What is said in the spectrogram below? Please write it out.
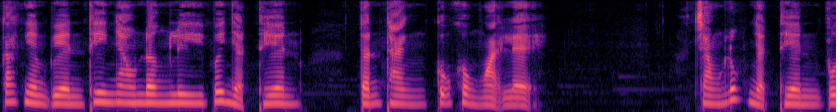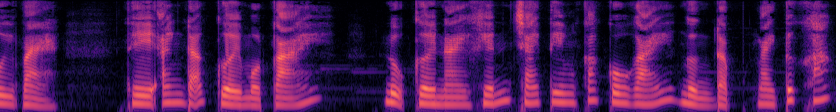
Các nhân viên thi nhau nâng ly với Nhật Thiên, Tấn Thanh cũng không ngoại lệ. Trong lúc Nhật Thiên vui vẻ thì anh đã cười một cái. Nụ cười này khiến trái tim các cô gái ngừng đập ngay tức khắc.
